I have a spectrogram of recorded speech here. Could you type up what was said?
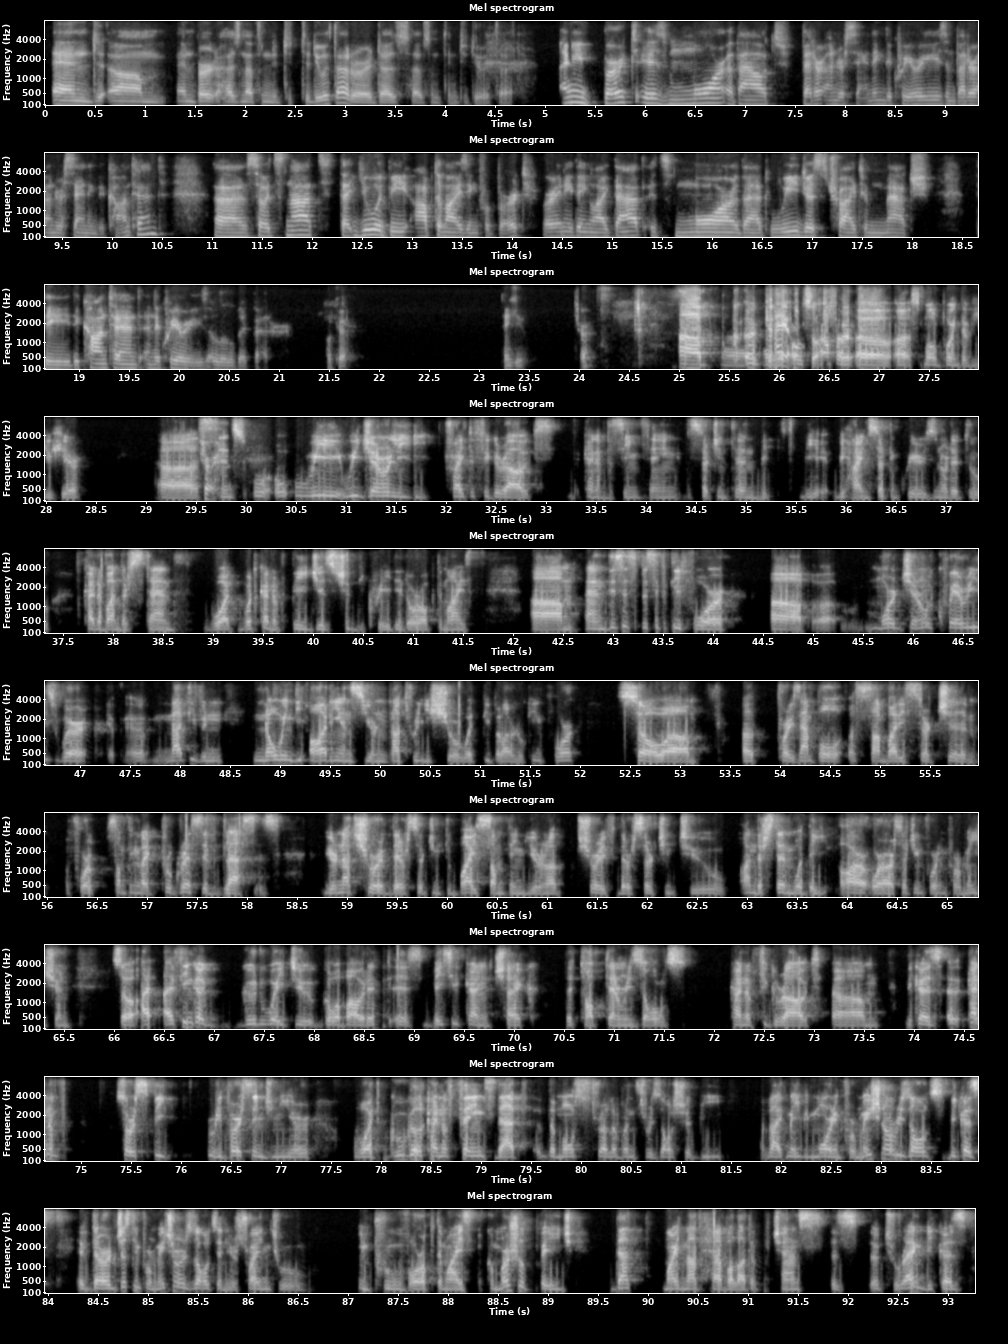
And um, and BERT has nothing to, to do with that, or it does have something to do with that. I mean, BERT is more about better understanding the queries and better understanding the content. Uh, so it's not that you would be optimizing for BERT or anything like that. It's more that we just try to match the, the content and the queries a little bit better. Okay. Thank you. Sure. Uh, Uh, uh, can I also offer a, a small point of view here? Uh, Sure. Since we we generally try to figure out kind of the same thing, the search intent be, be behind certain queries in order to kind of understand what what kind of pages should be created or optimized. Um, and this is specifically for uh, uh, more general queries where uh, not even knowing the audience, you're not really sure what people are looking for. So um, uh, for example, uh, somebody search um, for something like progressive glasses. You're not sure if they're searching to buy something. You're not sure if they're searching to understand what they are or are searching for information. So I, I think a good way to go about it is basically kind of check the top 10 results, kind of figure out, um, because uh, kind of, so to speak, reverse engineer what Google kind of thinks that the most relevant results should be like maybe more informational results because if there are just informational results and you're trying to improve or optimize a commercial page that might not have a lot of chances to rank because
